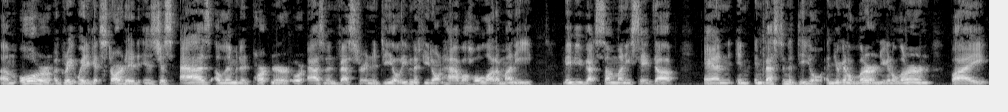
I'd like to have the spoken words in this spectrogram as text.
Um, or a great way to get started is just as a limited partner or as an investor in a deal, even if you don't have a whole lot of money, maybe you've got some money saved up and in, invest in a deal and you're going to learn. You're going to learn by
